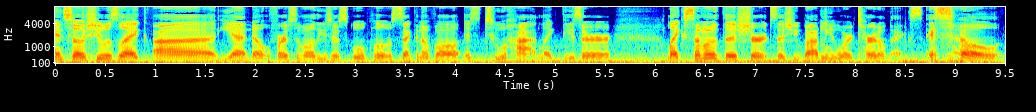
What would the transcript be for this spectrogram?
And so she was like, uh, yeah, no. First of all, these are school clothes. Second of all, it's too hot. Like these are like some of the shirts that she bought me were turtlenecks. And so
